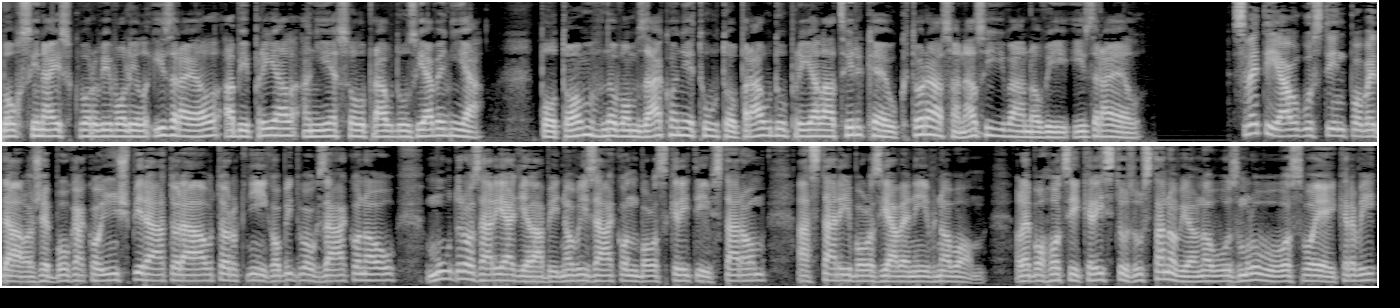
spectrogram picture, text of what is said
Boh si najskôr vyvolil Izrael, aby prijal a niesol pravdu zjavenia. Potom v Novom zákone túto pravdu prijala cirkev, ktorá sa nazýva Nový Izrael. Svetý Augustín povedal, že Boh ako inšpirátor a autor kníh obidvoch zákonov múdro zariadil, aby nový zákon bol skrytý v starom a starý bol zjavený v novom. Lebo hoci Kristus ustanovil novú zmluvu vo svojej krvi,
